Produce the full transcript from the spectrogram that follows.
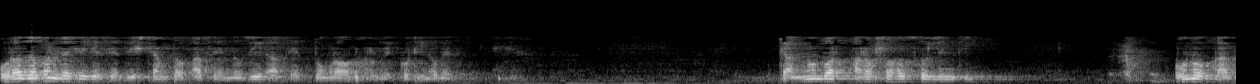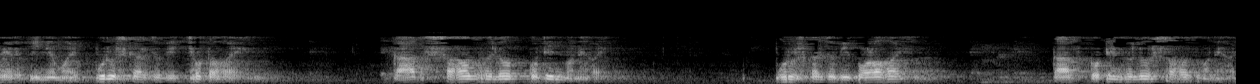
ওরা যখন রেখে গেছে, দৃষ্টান্ত আছে, নজির আছে, তোমরাও পারবে, কঠিন হবে চার নম্বর, আরও সহজ করলেন কি? কোন কাজের বিনিময়ে পুরস্কার যদি ছোট হয়, কাজ সহজ হলেও কঠিন মনে হয়। পুরস্কার যদি বড় হয় কাজ কঠিন হলেও সহজ মনে হয়।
